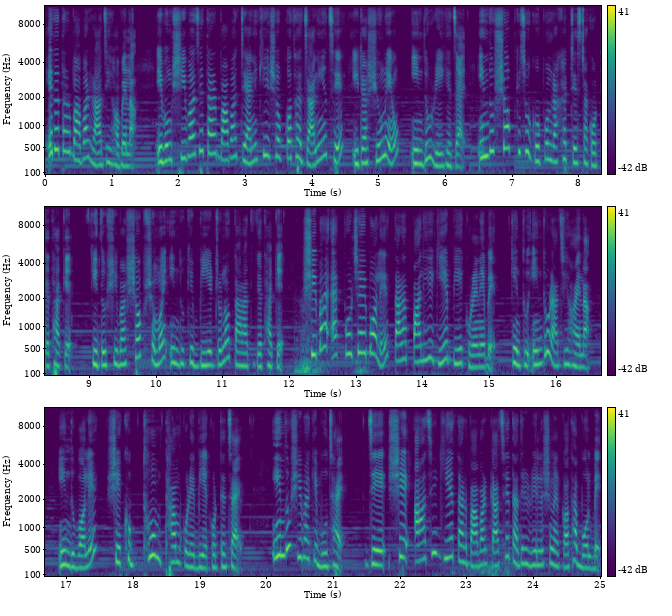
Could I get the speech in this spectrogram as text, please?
এতে তার বাবা রাজি হবে না। এবং শিবা যে তার বাবা ড্যানিকে এসব কথা জানিয়েছে, এটা শুনেও ইন্দু রেগে যায়। ইন্দু সবকিছু গোপন রাখার চেষ্টা করতে থাকে। কিন্তু শিবা সব সময় ইন্দুকে বিয়ের জন্য তাড়া দিতে থাকে। শিবা এক পর্যায়ে বলে, তারা পালিয়ে গিয়ে বিয়ে করে নেবে। কিন্তু ইন্দু রাজি হয় না। ইন্দু বলে, সে খুব ধুমধাম করে বিয়ে করতে চায়। ইন্দু শিবাকে বুঝায় যে সে আজই গিয়ে তার বাবার কাছে তাদের রিলেশনের কথা বলবে।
